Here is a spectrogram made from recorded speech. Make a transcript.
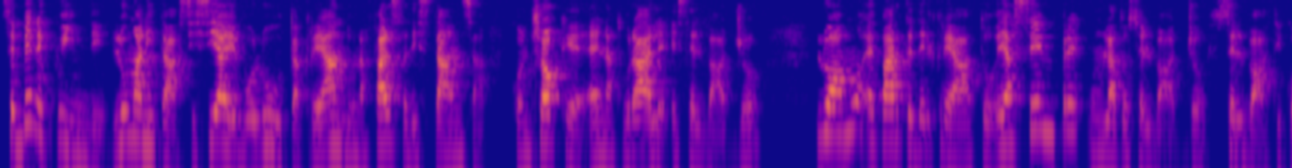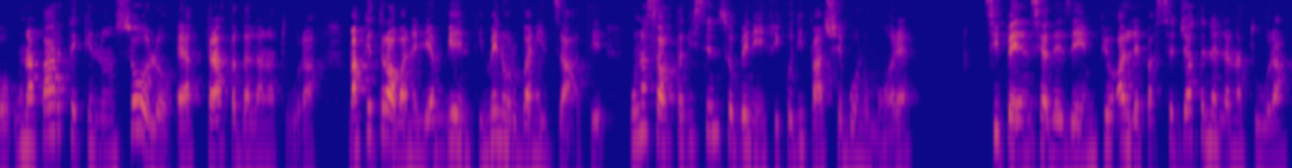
Sebbene quindi l'umanità si sia evoluta creando una falsa distanza con ciò che è naturale e selvaggio, l'uomo è parte del creato e ha sempre un lato selvaggio, selvatico, una parte che non solo è attratta dalla natura, ma che trova negli ambienti meno urbanizzati una sorta di senso benefico di pace e buon umore. Si pensi ad esempio alle passeggiate nella natura,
